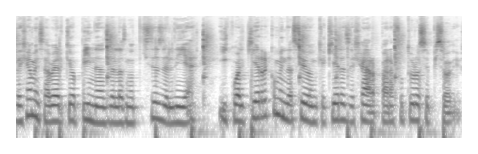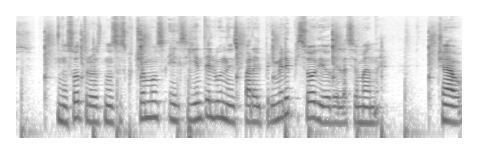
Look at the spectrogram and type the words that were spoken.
déjame saber qué opinas de las noticias del día y cualquier recomendación que quieras dejar para futuros episodios. Nosotros nos escuchamos el siguiente lunes para el primer episodio de la semana. Chao.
